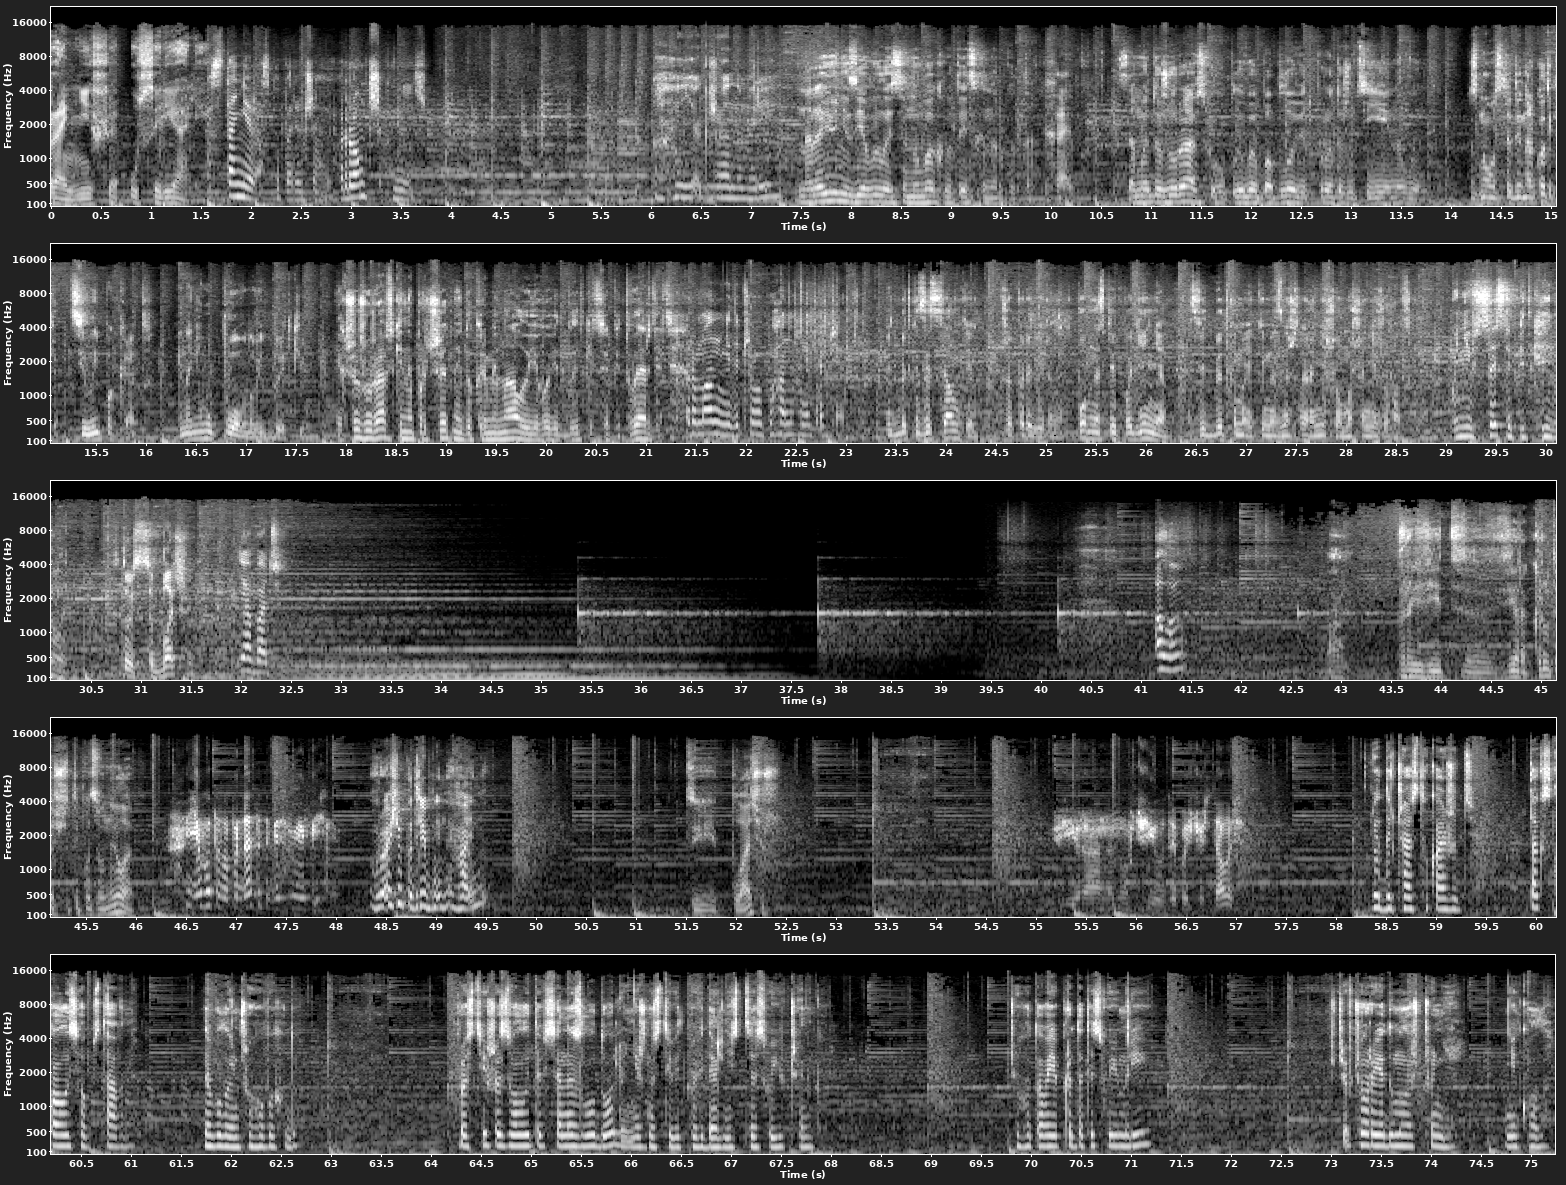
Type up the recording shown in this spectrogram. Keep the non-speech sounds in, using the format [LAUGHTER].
раніше у серіалі. Останній раз попереджаю. Ромчик мій. Як же Анна Марія? На районі з'явилася нова крутецька наркота. Хайп. Саме до Журавського пливе бабло від продажу цієї новинки. Знову сліди наркотиків? Цілий пакет. І на ньому повно відбитків. Якщо Журавський не причетний до криміналу, його відбитки це підтвердять. Роман ні до чого поганого не причетний. Відбитки зі сцянки вже перевірили. Повне співпадіння з відбитками, які ми знайшли раніше у машині Журавського. Мені все це підкинули. Хтось це бачив? Я бачу. Алло, Привіт, е, Віра, круто, що ти подзвонила. я готова продати тобі свою пісню. Гроші потрібні негайно. Ти плачеш? Не мовчи, у тебе щось сталося? Люди часто кажуть, так склалися обставини. Не було іншого виходу. Простіше звалити все на злу долю, ніж нести відповідальність за свої вчинки. Чи готова я продати свою мрію? Ще вчора я думала, що ні, ніколи.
